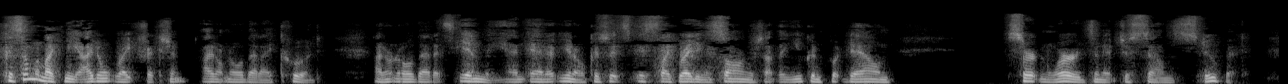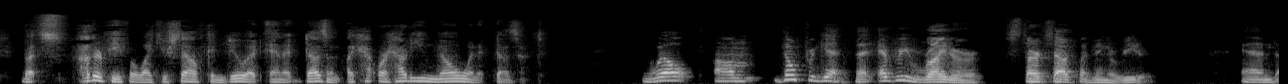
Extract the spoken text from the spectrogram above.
Because someone like me, I don't write fiction. I don't know that I could. I don't know that it's in me. And and it, you know, because it's it's like writing a song or something. You can put down certain words and it just sounds stupid. But other people like yourself can do it and it doesn't. Like how or how do you know when it doesn't? Well, um, don't forget that every writer starts out by being a reader. And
